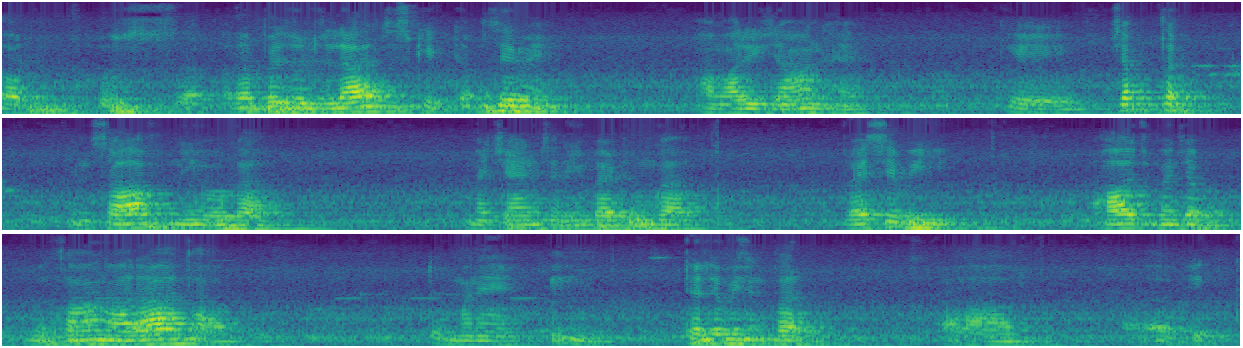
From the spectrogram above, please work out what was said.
और उस रबाल जिसके कब्ज़े में हमारी जान है कि जब तक इंसाफ नहीं होगा, मैं चैन से नहीं बैठूँगा। वैसे भी आज मैं जब मुल्तान आ रहा था तो मैंने टेलीविज़न पर एक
